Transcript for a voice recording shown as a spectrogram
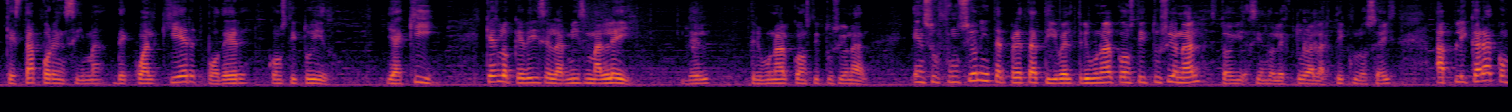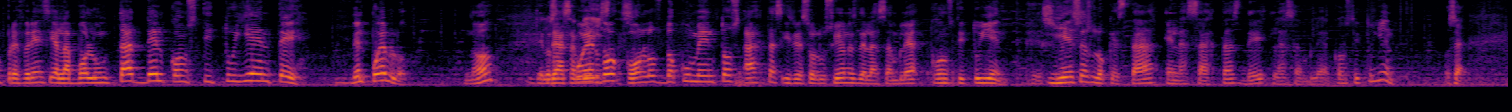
que está por encima de cualquier poder constituido. Y aquí, ¿qué es lo que dice la misma ley del Tribunal Constitucional? En su función interpretativa, el Tribunal Constitucional, estoy haciendo lectura al artículo 6, aplicará con preferencia la voluntad del constituyente, del pueblo, ¿no? De, acuerdo con los documentos, actas y resoluciones de la Asamblea Constituyente. Y eso es lo que está en las actas de la Asamblea Constituyente. O sea,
